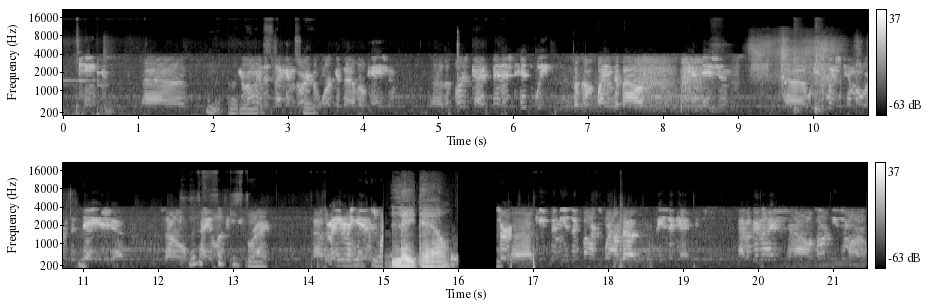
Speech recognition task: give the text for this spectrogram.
kinks. Uh. You're only the second guard to work at that location. Uh, the first guy finished his week, but complained about conditions. Uh, we switched him over to the day shift. So, What hey, fuck lucky you, that? right? Uh, mainly it's Later. sir, uh, keep the music box wound up. Piece of cake. Have a good night, and I'll talk to you tomorrow.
